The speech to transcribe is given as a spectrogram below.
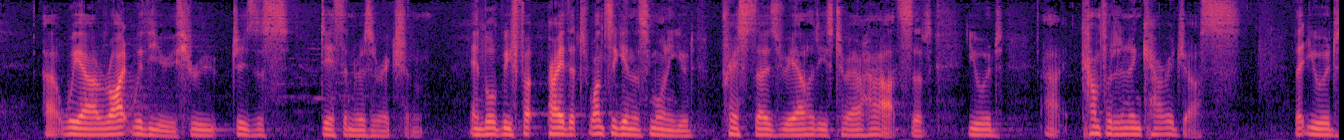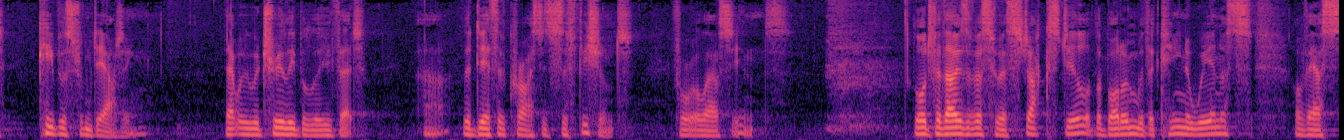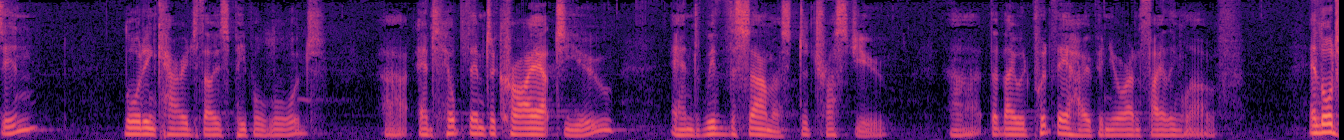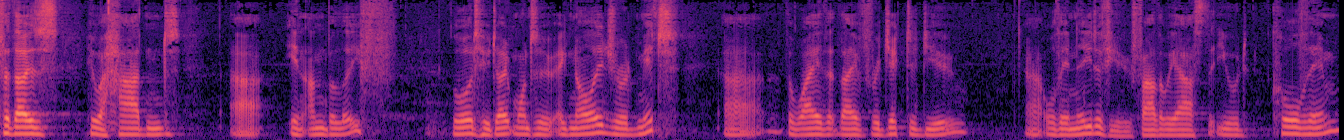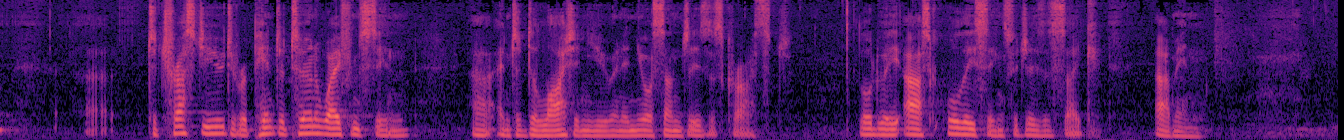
uh, we are right with you through Jesus' death and resurrection. And Lord, we f- pray that once again this morning you'd press those realities to our hearts, that you would uh, comfort and encourage us, that you would keep us from doubting, that we would truly believe that uh, the death of Christ is sufficient for all our sins. Lord, for those of us who are stuck still at the bottom with a keen awareness of our sin, Lord, encourage those people, Lord, uh, and help them to cry out to you and with the psalmist to trust you, uh, that they would put their hope in your unfailing love. And Lord, for those who are hardened uh, in unbelief, Lord, who don't want to acknowledge or admit uh, the way that they've rejected you uh, or their need of you, Father, we ask that you would call them uh, to trust you, to repent, to turn away from sin uh, and to delight in you and in your Son, Jesus Christ. Lord, we ask all these things for Jesus' sake. Amen.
